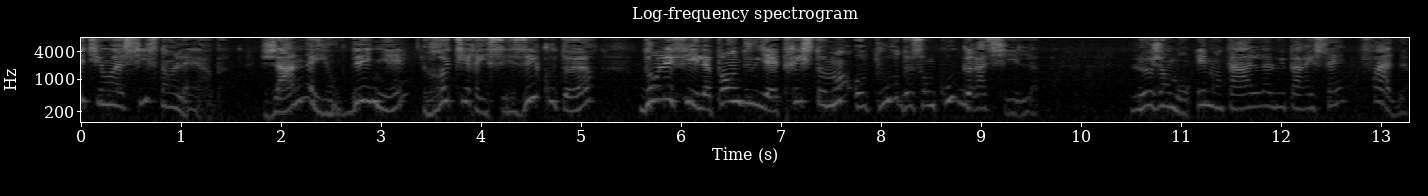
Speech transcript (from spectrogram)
étions assises dans l'herbe, Jeanne ayant daigné retirer ses écouteurs dont les fils penduillaient tristement autour de son cou gracile. Le jambon emmental lui paraissait fade.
